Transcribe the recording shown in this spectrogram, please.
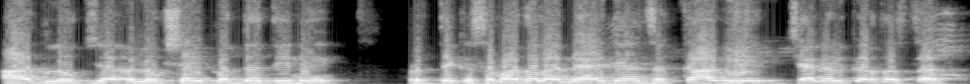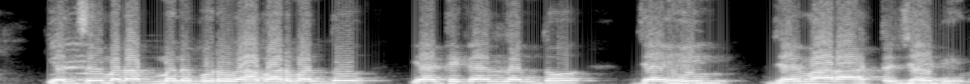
आज लोकशा लोकशाही पद्धतीने प्रत्येक समाजाला न्याय देण्याचं काम हे चॅनल करत असतात. यांचे मना मनपूर्वक आभार मानतो. या ठिकाणी मानतो जय हिंद जय महाराष्ट्र जय भीम.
